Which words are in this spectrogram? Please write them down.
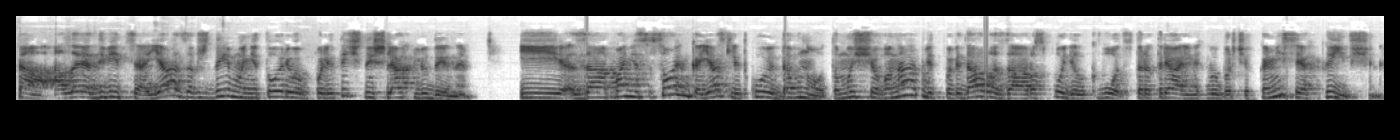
Так, але дивіться, я завжди моніторю політичний шлях людини. І за пані Сосоєнка я слідкую давно, тому що вона відповідала за розподіл квот в територіальних виборчих комісіях Київщини.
